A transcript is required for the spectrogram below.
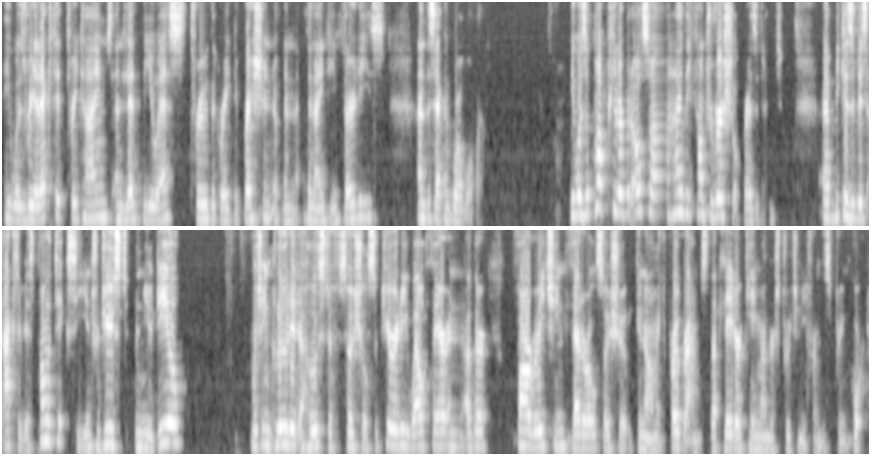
he was reelected three times and led the US through the Great Depression of the 1930s, and the Second World War. He was a popular but also a highly controversial president. Uh, because of his activist politics, he introduced the New Deal, which included a host of social security, welfare, and other far-reaching federal socio-economic programs that later came under scrutiny from the Supreme Court.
